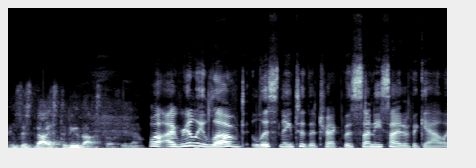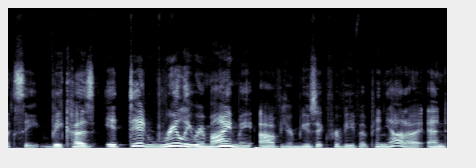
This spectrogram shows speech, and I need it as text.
it's just nice to do that stuff. You know. Well, I really loved listening to the track "The Sunny Side of the Galaxy" because it did really remind me of your music for Viva Pinata, and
